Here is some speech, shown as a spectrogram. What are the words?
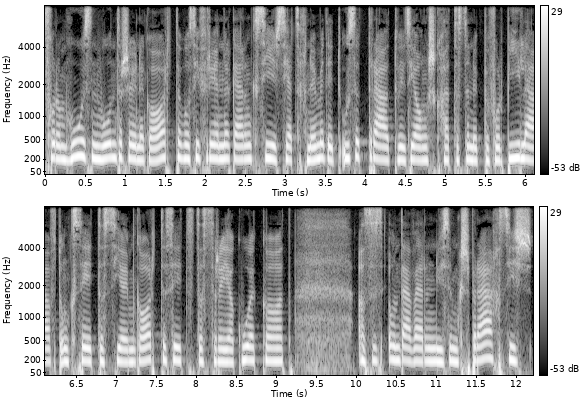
vor dem Haus einen wunderschönen Garten, wo sie früher gerne war. Sie hat sich nicht mehr dort rausgetraut, weil sie Angst hatte, dass dann jemand vorbeiläuft und sieht, dass sie ja im Garten sitzt, dass es ihr ja gut geht. Also, und auch während unserem Gespräch, sie ist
